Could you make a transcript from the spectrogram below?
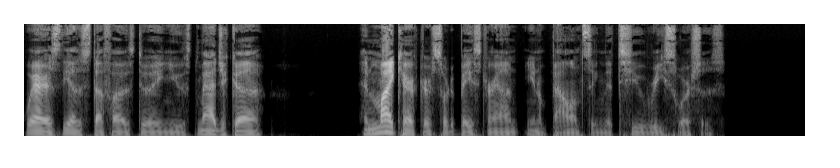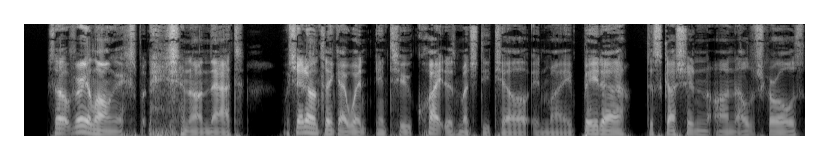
whereas the other stuff I was doing used magicka. And my character is sort of based around, you know, balancing the two resources. So, very long explanation on that, which I don't think I went into quite as much detail in my beta discussion on Elder Scrolls,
